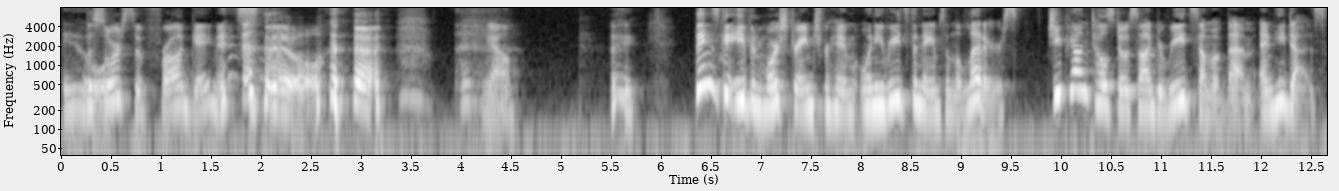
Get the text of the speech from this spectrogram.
Ew. the source of frog gayness. Ew. Yeah. Hey. Things get even more strange for him when he reads the names on the letters. Ji Pyong tells Dosan to read some of them, and he does.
